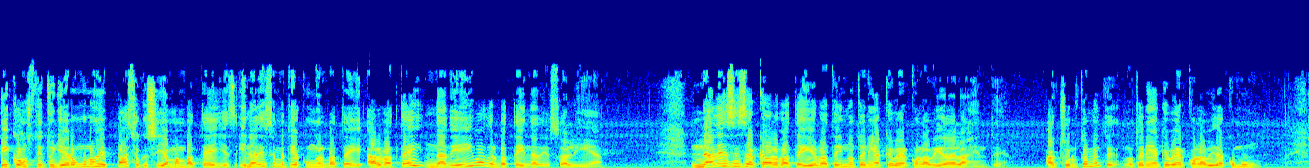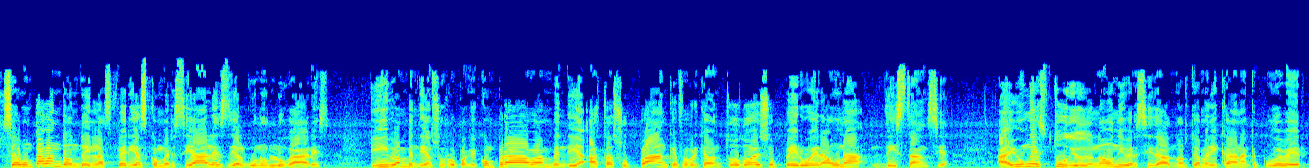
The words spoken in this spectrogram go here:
Y constituyeron unos espacios que se llaman bateyes. Y nadie se metía con el batey. Al batey nadie iba, del batey nadie salía. Nadie se acercaba al batey y el batey no tenía que ver con la vida de la gente. Absolutamente, no tenía que ver con la vida común. Se juntaban donde? En las ferias comerciales de algunos lugares. Iban, vendían su ropa que compraban, vendían hasta su pan que fabricaban, todo eso, pero era una distancia. Hay un estudio de una universidad norteamericana que pude ver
